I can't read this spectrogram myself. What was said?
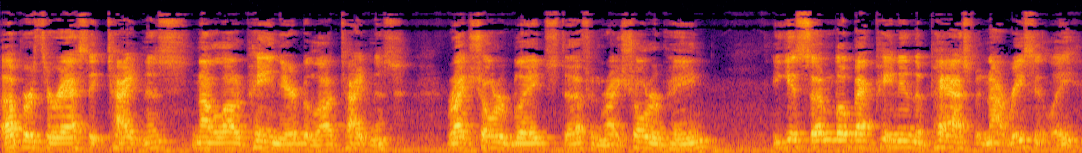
upper thoracic tightness, not a lot of pain there, but a lot of tightness, right shoulder blade stuff, and right shoulder pain. He gets some low back pain in the past, but not recently.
